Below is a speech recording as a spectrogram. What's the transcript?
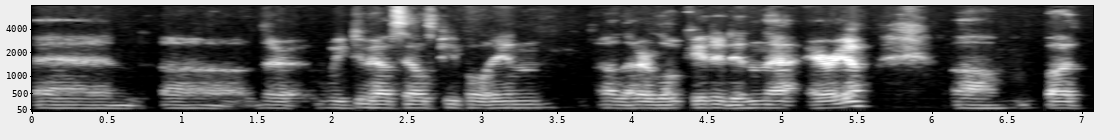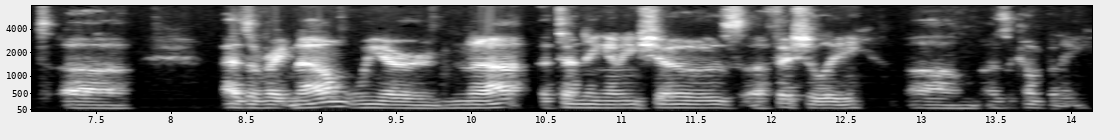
and there we do have salespeople in uh, that are located in that area. Um, but uh, as of right now, we are not attending any shows officially um, as a company.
